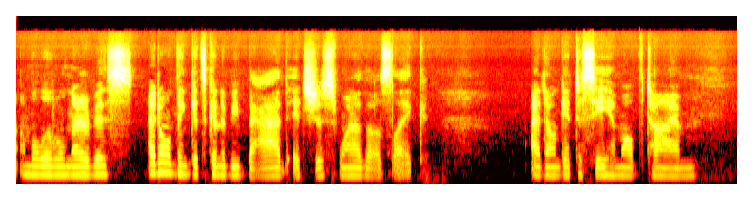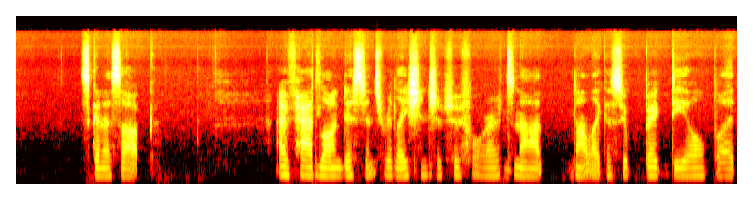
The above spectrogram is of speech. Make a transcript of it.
I'm a little nervous. I don't think it's gonna be bad. It's just one of those like, I don't get to see him all the time it's gonna suck. I've had long distance relationships before. It's not not like a super big deal, but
